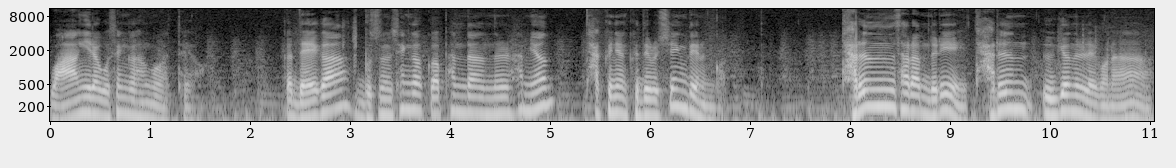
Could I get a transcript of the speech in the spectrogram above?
왕이라고 생각한 것 같아요. 그러니까 내가 무슨 생각과 판단을 하면 다 그냥 그대로 시행되는 것. 다른 사람들이 다른 의견을 내거나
